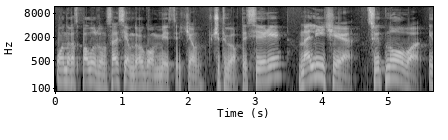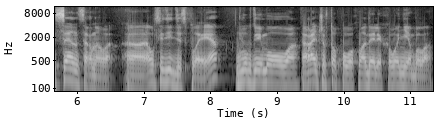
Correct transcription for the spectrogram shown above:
Он расположен в совсем другом месте, чем в четвертой серии. Наличие цветного и сенсорного э, LCD дисплея, двухдюймового. Раньше в топовых моделях его не было.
